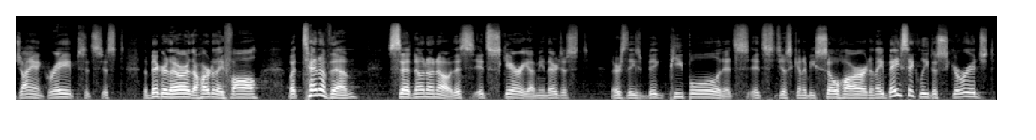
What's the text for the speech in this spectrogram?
Giant grapes, it's just the bigger they are, the harder they fall. But 10 of them said, No, no, no, this, it's scary. I mean, they're just, there's these big people and it's, it's just going to be so hard. And they basically discouraged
